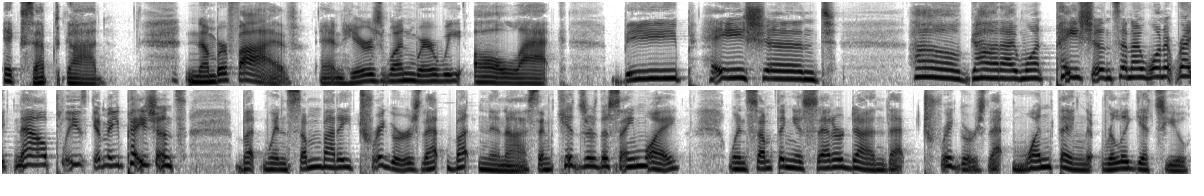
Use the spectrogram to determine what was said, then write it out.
except God? Number five, and here's one where we all lack be patient. Oh, God, I want patience and I want it right now. Please give me patience. But when somebody triggers that button in us, and kids are the same way, when something is said or done that triggers that one thing that really gets you,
